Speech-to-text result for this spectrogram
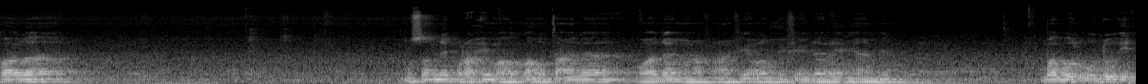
qala musannif rahimahullah taala wa adam nafa'a fi ulumi fi darain amin. Babul wudu'i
